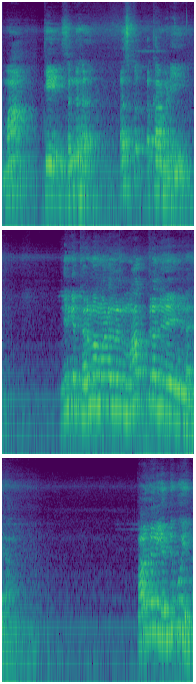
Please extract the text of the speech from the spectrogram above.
ಮಾ ತೇ ಸಂಗ್ರಹ ಅಸ್ತು ಅಕರ್ಮಣಿ. ನಿನಗೆ ಕರ್ಮ ಮಾಡಲು ಮಾತ್ರ ನಿನಗೆ ಅಧಿಕಾರ. ಪರದಲ್ಲಿ ಎಂದಿಗೂ ಇಲ್ಲ.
